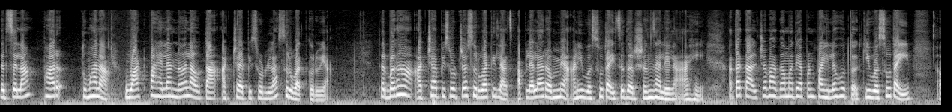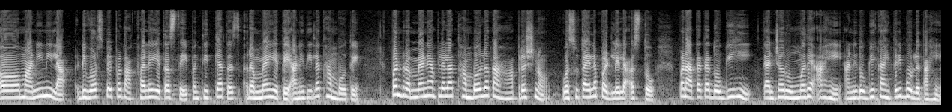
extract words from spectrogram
तर चला फार तुम्हाला वाट पाहायला न लावता आजच्या एपिसोडला सुरुवात करूया. तर बघा आजच्या एपिसोडच्या सुरुवातीलाच आपल्याला रम्या आणि वसुताईचं दर्शन झालेलं आहे. आता कालच्या भागामध्ये आपण पाहिलं होतं की वसुताई मानिनीला डिवोर्स पेपर दाखवायला येत असते पण तितक्यातच रम्या येते आणि तिला थांबवते. पण रम्याने आपल्याला थांबवलं का हा प्रश्न? वसुताईला पडलेला असतो. पण आता त्या दोघीही त्यांच्या रूममध्ये आहे आणि दोघी काहीतरी बोलत आहे.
